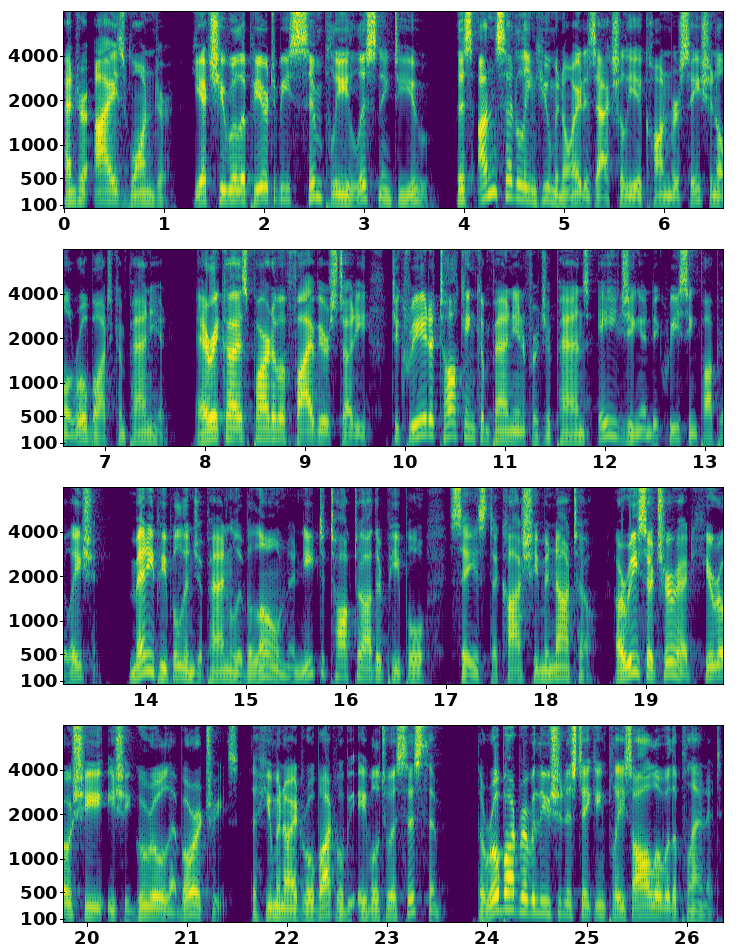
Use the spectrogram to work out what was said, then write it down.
and her eyes wander, yet she will appear to be simply listening to you. This unsettling humanoid is actually a conversational robot companion. Erica is part of a five year study to create a talking companion for Japan's aging and decreasing population. Many people in Japan live alone and need to talk to other people, says Takashi Minato, a researcher at Hiroshi Ishiguro Laboratories. The humanoid robot will be able to assist them. The robot revolution is taking place all over the planet.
